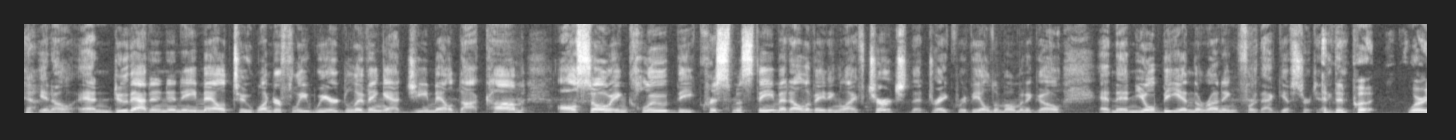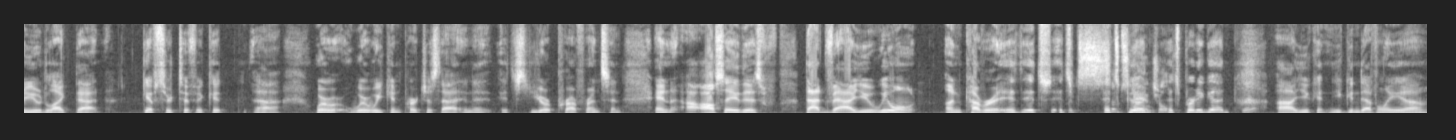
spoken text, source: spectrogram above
Yeah. you know, and do that in an email to wonderfullyweirdliving at gmail.com. Also include the Christmas theme at Elevating Life Church that Drake revealed a moment ago, and then you'll be in the running for that gift certificate. and then put where you'd like that gift certificate uh, where where we can purchase that and it, it's your preference. And and I'll say this that value we won't uncover it, it it's it's It's it's, good. it's pretty good. Yeah. uh, you can you can definitely uh,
